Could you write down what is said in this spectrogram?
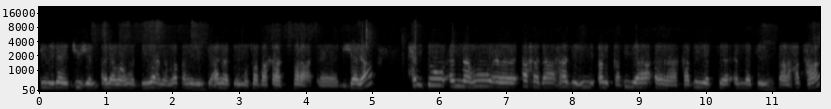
في ولاية جيجل ألا وهو الديوان الوطني للامتحانات والمسابقات فرع بجاية حيث أنه أخذ هذه القضية قضية التي طرحتها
